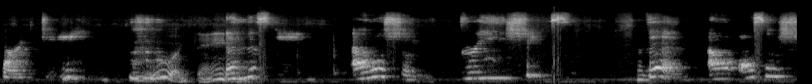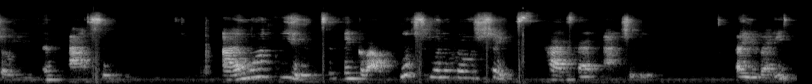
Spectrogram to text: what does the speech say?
for a game. Ooh, a game. In this game, I will show you three shapes. Then I will also show you an attribute. I want you to think about which one of those shapes has that attribute. Are you ready?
